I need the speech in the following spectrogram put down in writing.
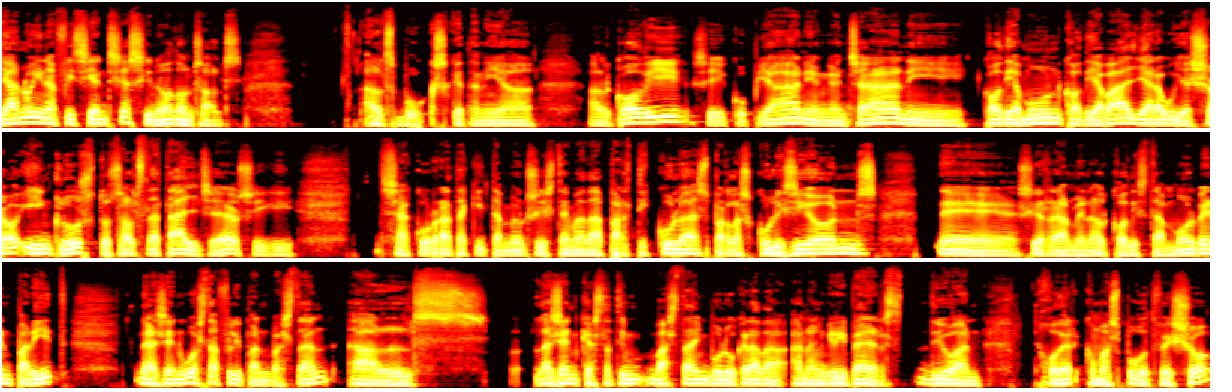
ja no ineficiència, sinó doncs, els, els bugs que tenia el codi, sí, copiant i enganxant i codi amunt, codi avall i ara vull això i inclús tots els detalls, eh? o sigui, s'ha currat aquí també un sistema de partícules per les col·lisions, eh, si realment el codi està molt ben parit, la gent ho està flipant bastant, els, la gent que ha estat, va estar involucrada en Angry Birds diuen, joder, com has pogut fer això?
